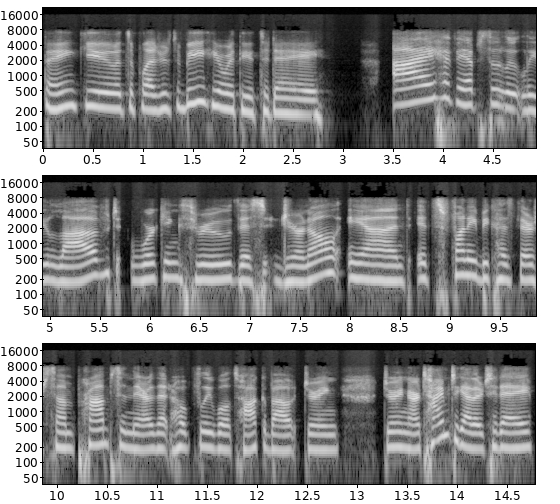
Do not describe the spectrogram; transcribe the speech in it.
Thank you. It's a pleasure to be here with you today. I have absolutely loved working through this journal. And it's funny because there's some prompts in there that hopefully we'll talk about during during our time together today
